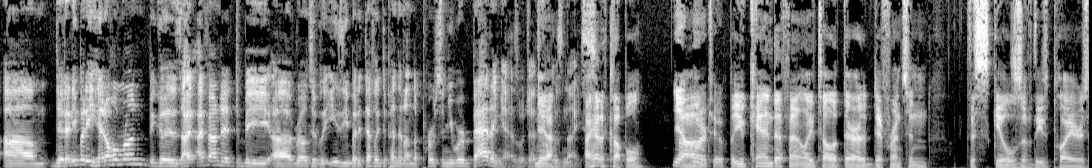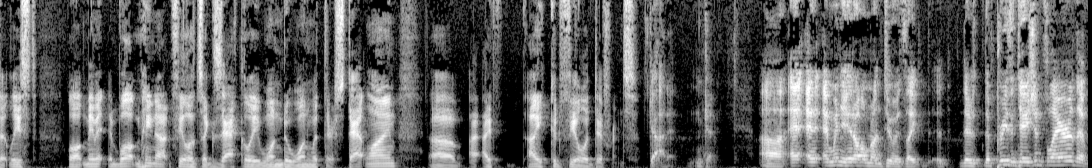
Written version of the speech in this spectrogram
Um, did anybody hit a home run? Because I, I found it to be uh, relatively easy, but it definitely depended on the person you were batting as, which I Yeah, thought was nice. I had a couple. Yeah, Um, one or two. But you can definitely tell that there are a difference in the skills of these players. At least, well, it may, well, it may not feel it's exactly one to one with their stat line. Uh, I, I I could feel a difference. Got it. Okay. Uh, and, and- and when you hit a home run too, it's like there's the presentation flair that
